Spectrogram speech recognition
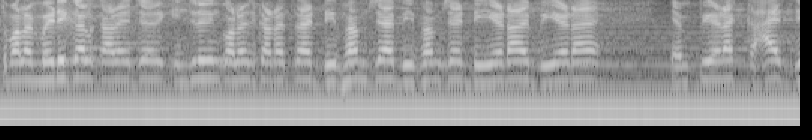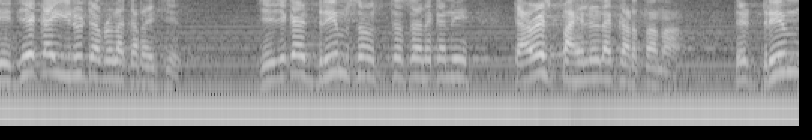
तुम्हाला मेडिकल कॉलेज आहे इंजिनिअरिंग कॉलेज काढायचं आहे डी फार्मचे आहे बी फार्मचे आहे डी एड आहे बी एड आहे एम पी एड आहे काय जे जे काही युनिट आपल्याला करायचे आहेत. जे जे काही ड्रीम संस्थेच्या ठिकाणी त्यावेळेस पाहिलेलं करताना ते ड्रीम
